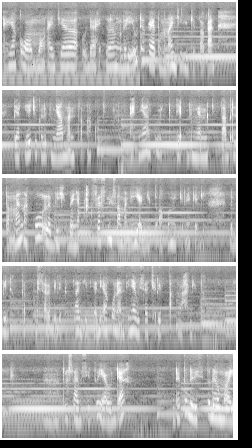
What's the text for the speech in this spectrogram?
Akhirnya aku ngomong aja udah hilang udah ya udah kayak temen aja gitu kan. Biar dia juga lebih nyaman sama aku. Akhirnya aku ya dengan kita berteman aku lebih banyak akses nih sama dia gitu. Aku mikirnya kayak gitu. Lebih deket bisa lebih deket lagi. Jadi aku nantinya bisa cerita lah gitu. Nah, terus habis itu ya udah. Udah tuh dari situ udah mulai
